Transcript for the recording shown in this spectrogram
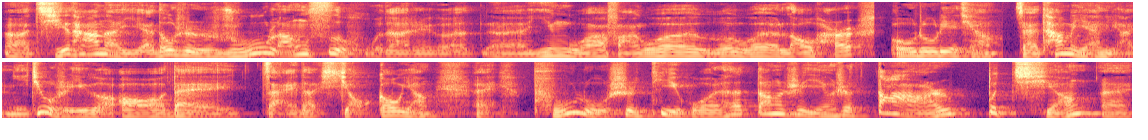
啊，其他呢也都是如狼似虎的这个呃英国啊、法国、俄国的老牌欧洲列强，在他们眼里啊，你就是一个嗷嗷待宰的小羔羊。哎，普鲁士帝国它当时已经是大而不强，哎，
